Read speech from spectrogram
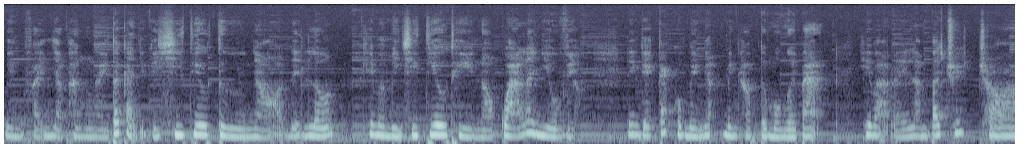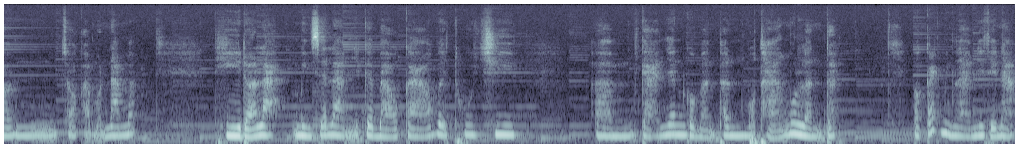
Mình phải nhập hàng ngày tất cả những cái chi tiêu từ nhỏ đến lớn. Khi mà mình chi tiêu thì nó quá là nhiều việc. Nên cái cách của mình á mình học từ một người bạn. Khi bạn ấy làm budget cho cho cả một năm á thì đó là mình sẽ làm những cái báo cáo về thu chi um, cá nhân của bản thân một tháng một lần thôi. Và cách mình làm như thế nào?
